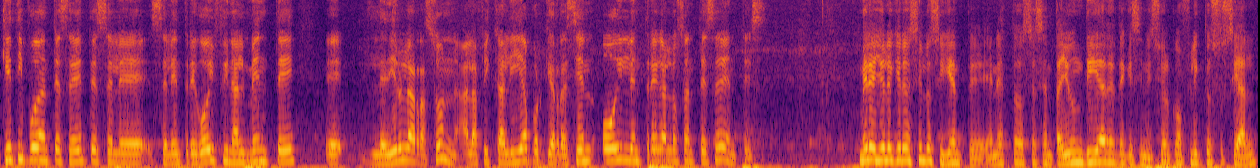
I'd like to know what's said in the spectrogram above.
¿Qué tipo de antecedentes se le, se le entregó y finalmente eh, le dieron la razón a la fiscalía porque recién hoy le entregan los antecedentes? Mire, yo le quiero decir lo siguiente, en estos 61 días desde que se inició el conflicto social,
